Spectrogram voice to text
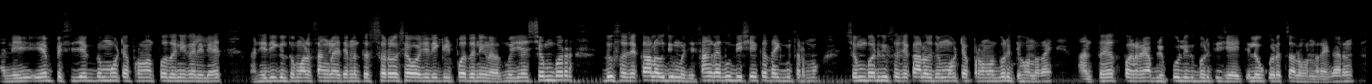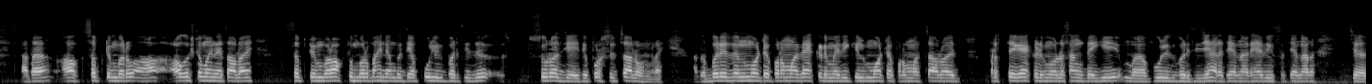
आणि एम पी सीची एकदम मोठ्या प्रमाणात पदं निघालेली आहेत. आणि हे देखील तुम्हाला चांगलं आहे. त्यानंतर सर्व सेवाचे देखील पदं निघणार म्हणजे या शंभर दिवसाच्या कालावधीमध्ये सांगायचा उद्देश एकच आहे मित्रांनो. शंभर दिवसाच्या कालावधी मोठ्या प्रमाणात भरती होणार आहे. आणि त्याच प्रकारे आपली पोलीस भरती जी आहे ती लवकरच चालू होणार आहे. कारण आता ऑग सप्टेंबर ऑ- ऑगस्ट महिन्यात चालू आहे. सप्टेंबर ऑक्टोबर महिन्यामध्ये या पोलीस भरतीचं सुरुवात जी आहे ती प्रोसेस चालू होणार आहे. आता बरेच जण मोठ्या प्रमाणात अकॅडमी देखील मोठ्या प्रमाणात चालू आहेत. प्रत्येक अकॅडमीला सांगताय की पोलीस भरती जाहिरात येणार ह्या दिवसात येणार च-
